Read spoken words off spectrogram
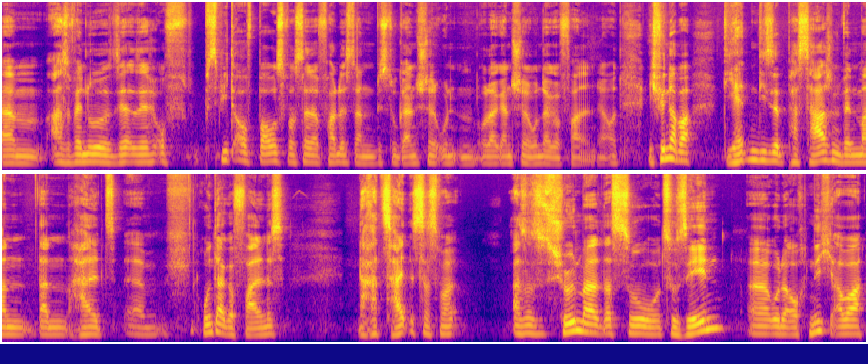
ähm, also wenn du sehr, sehr oft Speed aufbaust, was da der Fall ist, dann bist du ganz schnell unten oder ganz schnell runtergefallen. Ja. Und ich finde aber, die hätten diese Passagen, wenn man dann halt ähm, runtergefallen ist, nach einer Zeit ist das mal, also es ist schön mal das so zu sehen äh, oder auch nicht, aber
